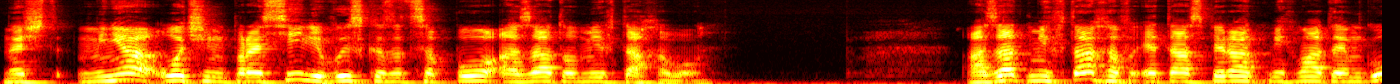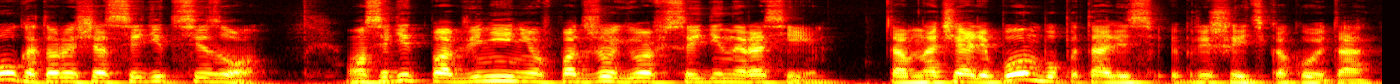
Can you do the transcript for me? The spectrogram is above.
Значит, меня очень просили высказаться по Азату Мифтахову. Азат Мифтахов это аспирант Мехмата МГУ, который сейчас сидит в СИЗО. Он сидит по обвинению в поджоге офиса Единой России. Там вначале бомбу пытались пришить какую-то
